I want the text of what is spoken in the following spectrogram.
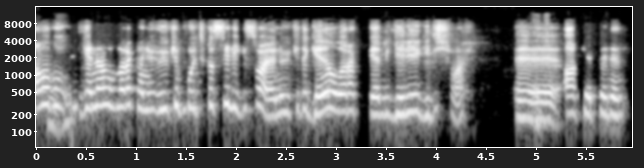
Ama bu genel olarak hani ülke politikası ile ilgisi var. Yani ülkede genel olarak yani bir geriye gidiş var. Ee, AKP'nin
